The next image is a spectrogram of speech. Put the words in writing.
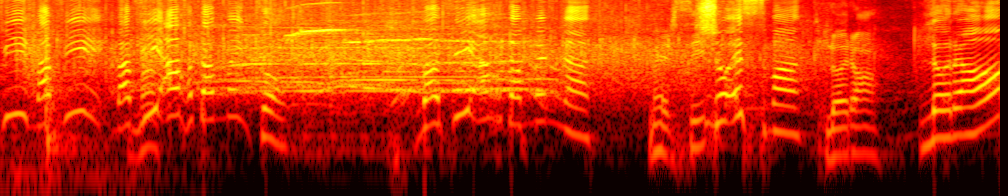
في لا ما في ما في ما في اهضم منكم. ما في اهضم منك ميرسي. شو اسمك؟ لوران. لوران؟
